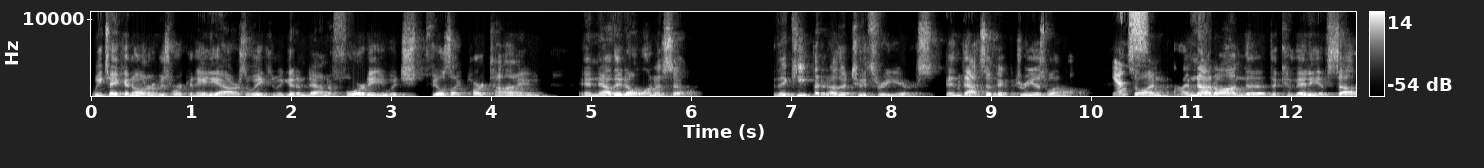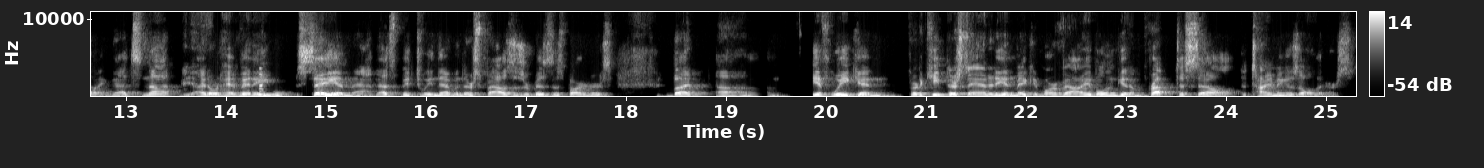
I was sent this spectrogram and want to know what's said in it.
we take an owner who's working 80 hours a week and we get them down to 40, which feels like part-time, and now they don't want to sell. They keep it another two, three years. And that's a victory as well. Yes. So I'm I'm not on the the committee of selling. That's not I don't have any say in that. That's between them and their spouses or business partners. But um, if we can sort of keep their sanity and make it more valuable and get them prepped to sell, the timing is all theirs.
